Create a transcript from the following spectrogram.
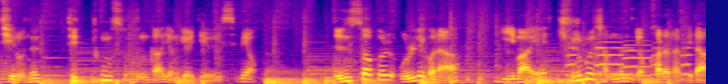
뒤로는 뒤통수근과 연결되어 있으며 눈썹을 올리거나 이마에 주름을 잡는 역할을 합니다.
